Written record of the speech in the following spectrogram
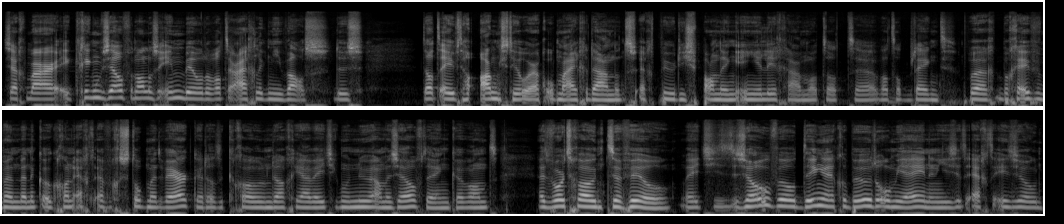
zeg maar, ik ging mezelf van alles inbeelden wat er eigenlijk niet was. Dus dat heeft angst heel erg op mij gedaan. Dat is echt puur die spanning in je lichaam wat dat, uh, wat dat brengt. Op een gegeven moment ben ik ook gewoon echt even gestopt met werken. Dat ik gewoon dacht, ja weet je, ik moet nu aan mezelf denken. Want het wordt gewoon te veel. Weet je, zoveel dingen gebeuren om je heen. En je zit echt in zo'n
